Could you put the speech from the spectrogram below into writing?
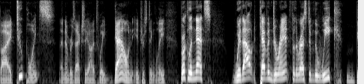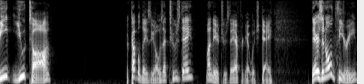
by two points. That number is actually on its way down, interestingly. Brooklyn Nets, without Kevin Durant for the rest of the week, beat Utah a couple days ago. Was that Tuesday? Monday or Tuesday? I forget which day. There's an old theory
